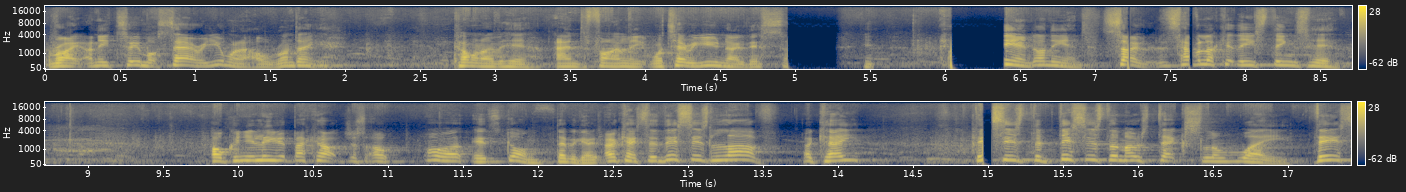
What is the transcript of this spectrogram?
Right, I need two more. Sarah, you want to hold one, don't you? Come on over here. And finally, well, Terry, you know this. On the end, on the end. So let's have a look at these things here. Oh, can you leave it back up? Just, oh, oh, it's gone. There we go. Okay, so this is love. okay? This is, the, this is the most excellent way. This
